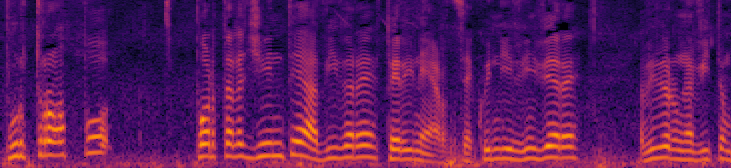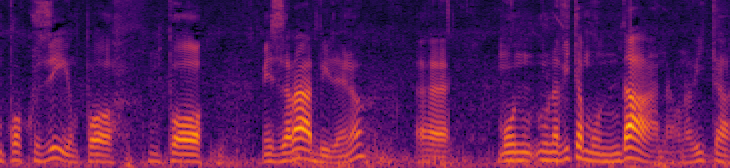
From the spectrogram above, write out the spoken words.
purtroppo porta la gente a vivere per inerzia, quindi vivere, a vivere una vita un po' così, un po', un po miserabile, no? eh, mon, una vita mondana, una vita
